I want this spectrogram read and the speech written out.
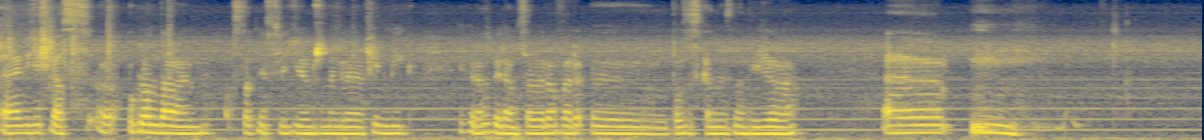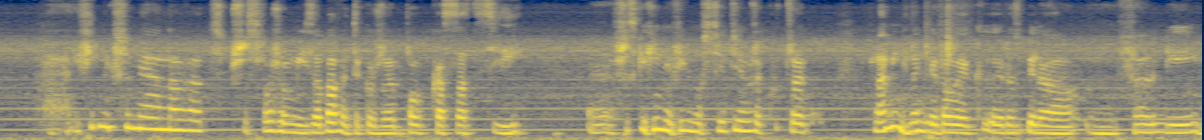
E, gdzieś raz e, oglądałem, ostatnio stwierdziłem, że nagrałem filmik, jak rozbieram cały rower y, pozyskany z nad jeziora. E, I filmik w sumie nawet przyswożył mi zabawę, tylko że po kasacji e, wszystkich innych filmów stwierdziłem, że kurczę, Flaming nagrywał jak rozbiera felgi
